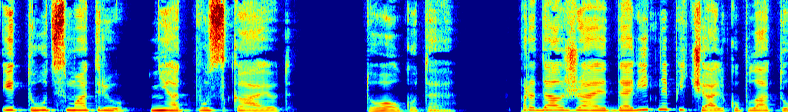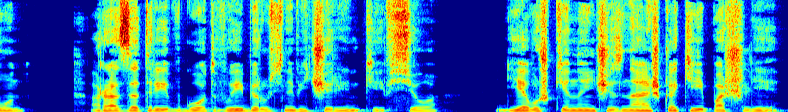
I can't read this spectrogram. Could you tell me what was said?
и тут, смотрю, не отпускают. Толку-то? Продолжает давить на печальку Платон. Раз за три в год выберусь на вечеринки, и все. Девушки нынче знаешь, какие пошли.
